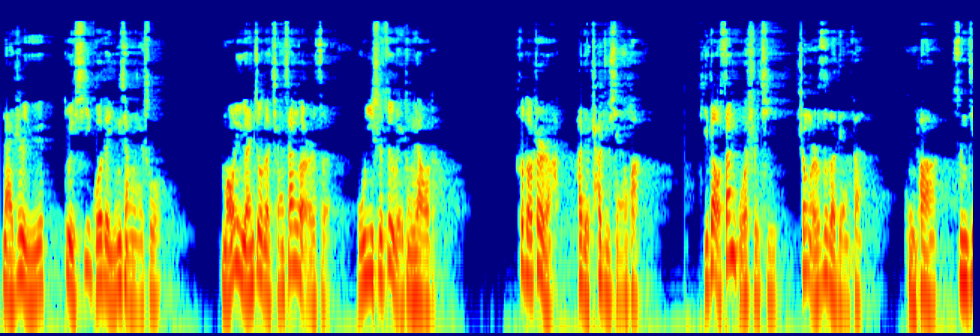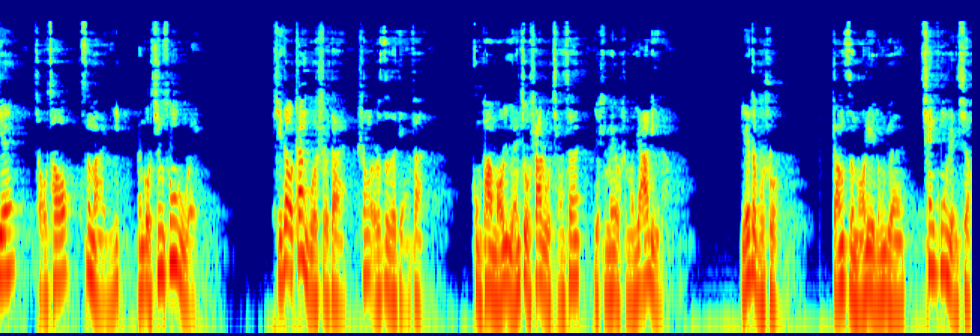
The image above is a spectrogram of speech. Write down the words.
乃至于对西国的影响来说，毛利元就的前三个儿子无疑是最为重要的。说到这儿啊，还得插句闲话，提到三国时期生儿子的典范，恐怕孙坚、曹操、司马懿能够轻松入围；提到战国时代生儿子的典范，恐怕毛利元就杀入前三也是没有什么压力的。别的不说，长子毛利隆元谦恭仁孝，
